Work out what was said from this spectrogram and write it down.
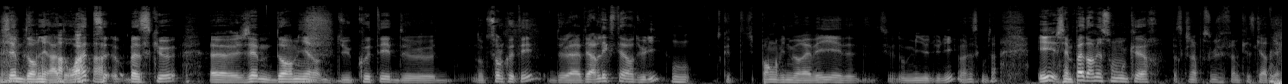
j'aime dormir à droite parce que euh, j'aime dormir du côté de donc sur le côté de la, vers l'extérieur du lit. Mm. Parce que j'ai pas envie de me réveiller de- de- au milieu du lit, voilà, c'est comme ça. Et j'aime pas dormir sur mon cœur parce que j'ai l'impression que je vais faire une crise cardiaque.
